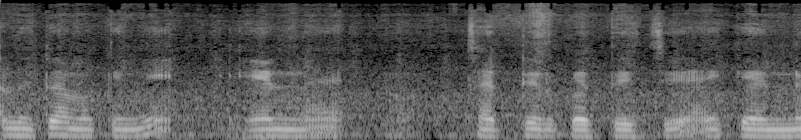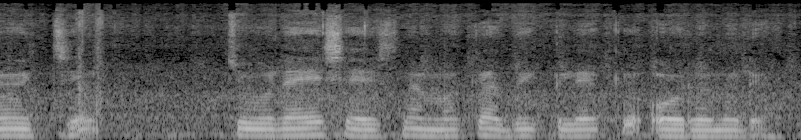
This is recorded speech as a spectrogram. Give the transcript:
എന്നിട്ട് നമുക്കിനി എണ്ണ ചട്ടി എത്തിച്ച് അതിലേക്ക് എണ്ണ ഒഴിച്ച് ചൂടായ ശേഷം നമുക്ക് അതിലേക്ക് ഓരോന്നിടുക.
